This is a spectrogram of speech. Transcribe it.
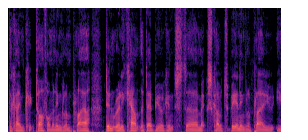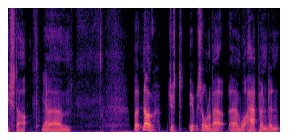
the, game kicked off. I'm an England player. Didn't really count the debut against uh, Mexico to be an England player. You, you start. Yeah. Um, but no, just it was all about um, what happened, and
